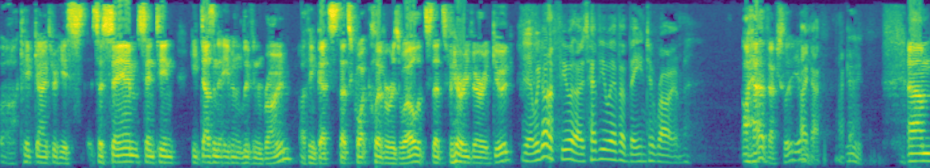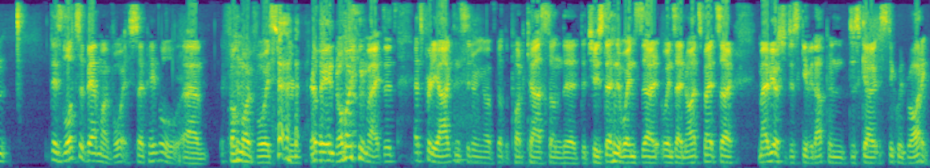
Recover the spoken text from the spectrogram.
oh, keep going through here. So Sam sent in. He doesn't even live in Rome. I think that's that's quite clever as well. It's that's very very good. Yeah, we got a few of those. Have you ever been to Rome? I have actually. Yeah. Okay. Okay. Um, there's lots about my voice, so people um, find my voice really annoying, mate. That's, that's pretty hard considering I've got the podcast on the, the Tuesday and the Wednesday Wednesday nights, mate. So maybe I should just give it up and just go stick with writing.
